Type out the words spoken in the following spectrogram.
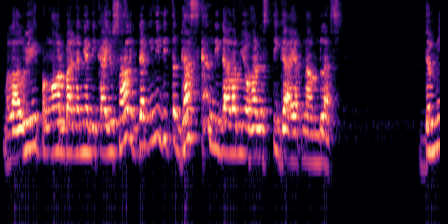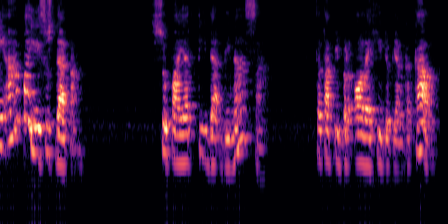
melalui pengorbanannya di kayu salib dan ini ditegaskan di dalam Yohanes 3 ayat 16. Demi apa Yesus datang? Supaya tidak binasa, tetapi beroleh hidup yang kekal.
